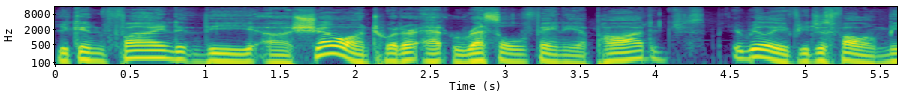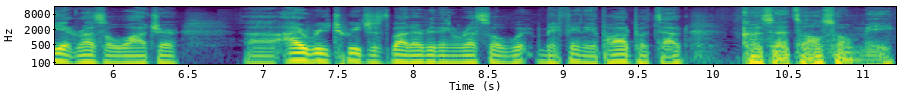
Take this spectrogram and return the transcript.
You can find the uh, show on Twitter at WrestleFania Pod. Just, really, if you just follow me at WrestleWatcher, uh, I retweet just about everything WrestleFania Pod puts out because that's also me.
